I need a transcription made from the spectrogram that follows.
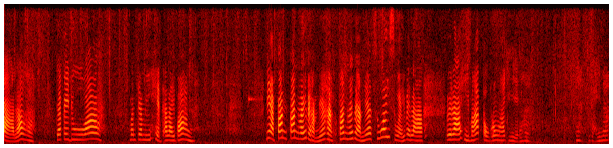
ป่าแล้วค่ะ จะไปดูว่ามันจะมีเห็ดอะไรบ้าง เนี่ยปั้นปั้นไว้แบบเนี้ยค่ะ ปั้นไว้แบบเนี้ยสวยสวยเวลา เวลาหิมะตกลงมาอีกค่ะ เนี่ยสวยนะ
